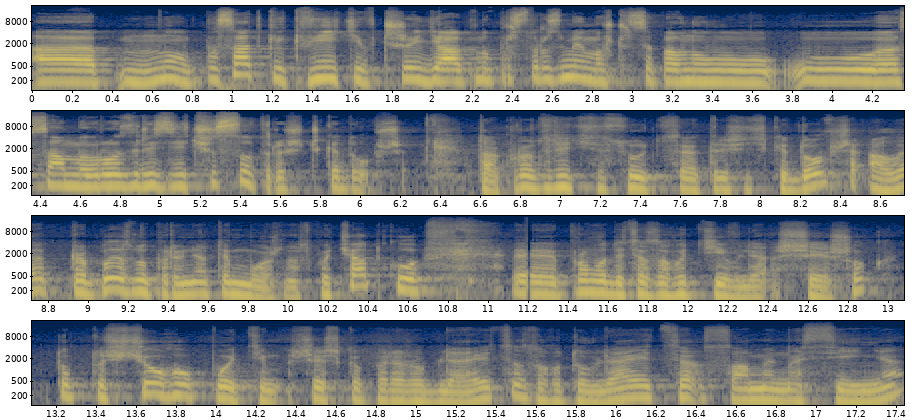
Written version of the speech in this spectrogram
е, ну, посадки квітів, чи як? Ну просто розуміємо, що це певно у, у саме в розрізі часу трішечки довше. Так, розріч часу це трішечки довше, але приблизно порівняти можна. Спочатку е, проводиться заготівля шишок, тобто з чого потім шишка переробляється, заготовляється саме насіння,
